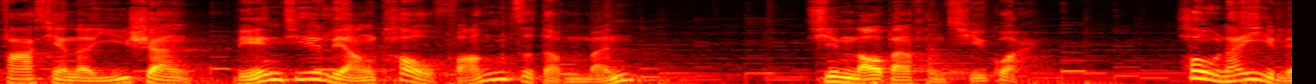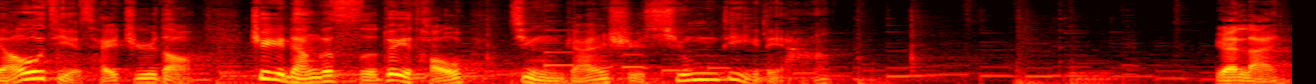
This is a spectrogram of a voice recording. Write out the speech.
发现了一扇连接两套房子的门。新老板很奇怪，后来一了解才知道，这两个死对头竟然是兄弟俩。原来，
